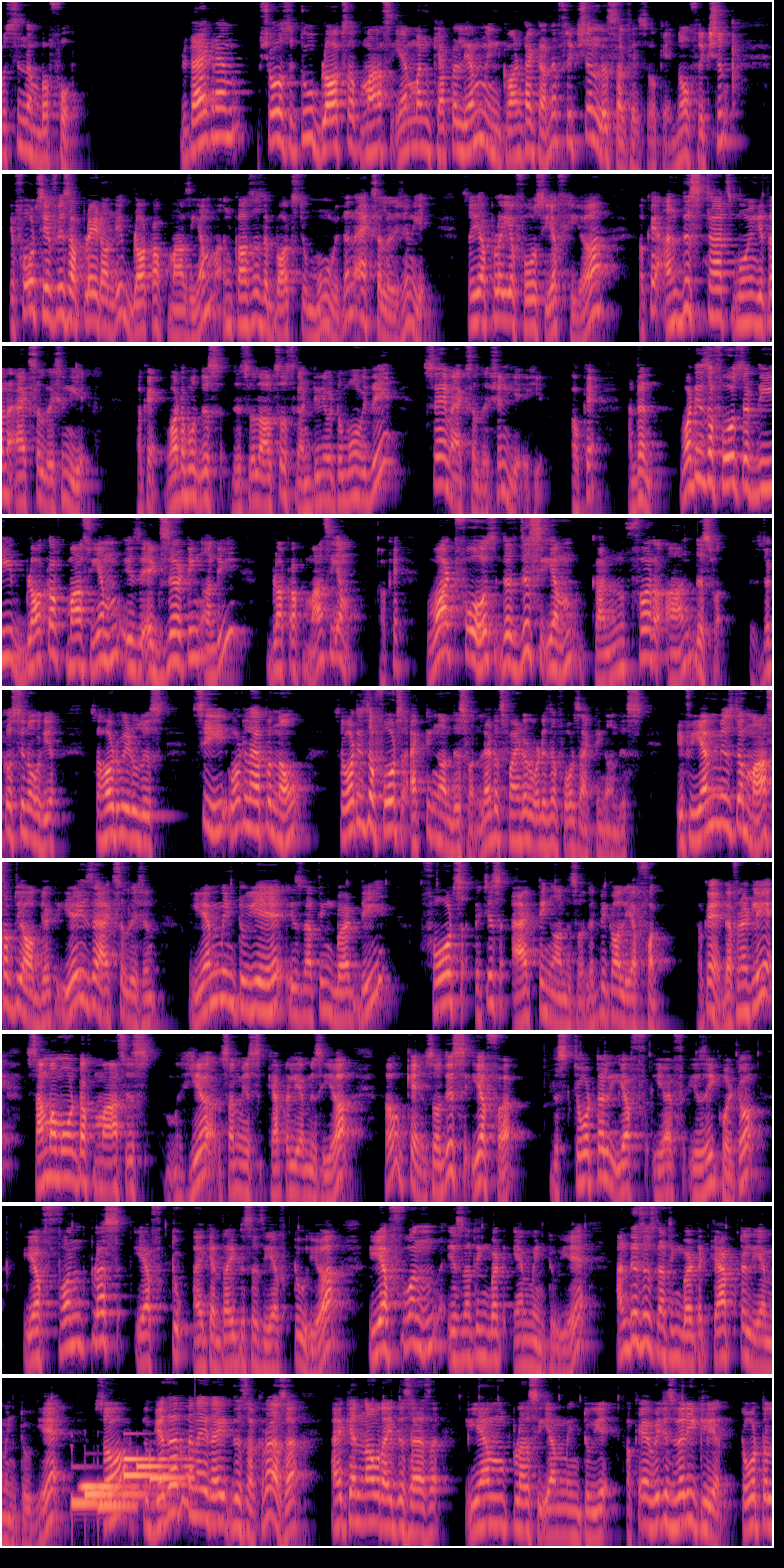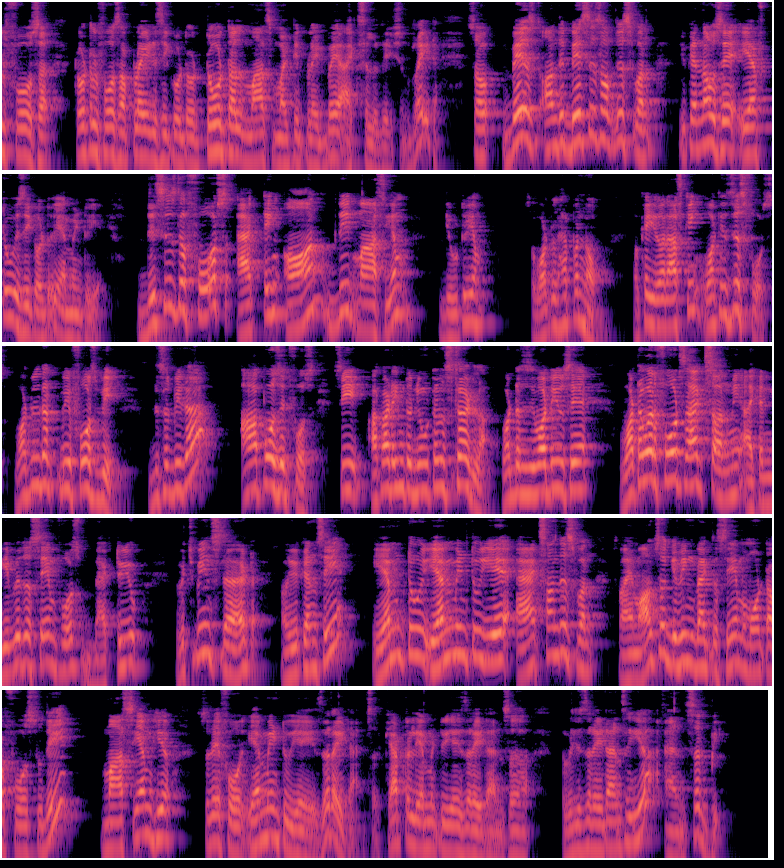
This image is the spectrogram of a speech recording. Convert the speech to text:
Question number 4. The diagram shows two blocks of mass m and capital M in contact on a frictionless surface. Okay, no friction. A force F is applied on the block of mass m and causes the blocks to move with an acceleration a. So you apply a force F here, okay, and this starts moving with an acceleration a. Okay, what about this? This will also continue to move with the same acceleration a here. Okay, and then what is the force that the block of mass m is exerting on the block of mass m? Okay, what force does this m confer on this one? This is the question over here. So how do we do this? See what will happen now. So what is the force acting on this one? Let us find out what is the force acting on this. If m is the mass of the object, a is the acceleration, m into a is nothing but the force which is acting on this one. Let me call f1. Okay, definitely some amount of mass is here, some is capital M is here. Okay, so this f, this total f, f is equal to f1 plus f2. I can write this as f2 here. f1 is nothing but m into a and this is nothing but a capital M into A. So, together when I write this across, I can now write this as M plus M into A, okay, which is very clear. Total force, total force applied is equal to total mass multiplied by acceleration, right? So, based on the basis of this one, you can now say F2 is equal to M into A. This is the force acting on the mass M due to M. So, what will happen now? Okay, you are asking what is this force? What will that be force be? This will be the opposite force. See, according to Newton's third law, what does what do you say? Whatever force acts on me, I can give you the same force back to you, which means that uh, you can see m to m into a acts on this one. So I am also giving back the same amount of force to the mass m here. So therefore, m into a is the right answer. Capital M into a is the right answer. Which is the right answer here? Answer B.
